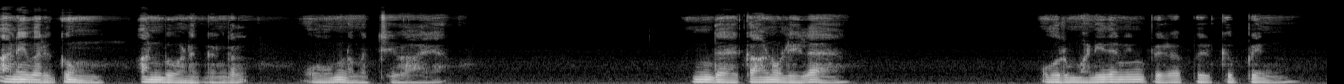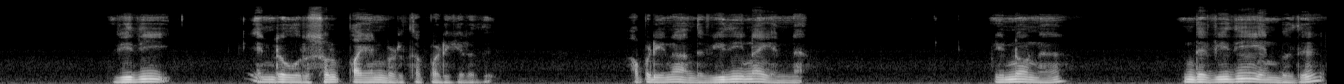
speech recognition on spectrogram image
அனைவருக்கும் அன்பு வணக்கங்கள். ஓம் நமச்சிவாய. இந்த காணொளியில் ஒரு மனிதனின் பிறப்பிற்கு பின் விதி என்ற ஒரு சொல் பயன்படுத்தப்படுகிறது. அப்படின்னா அந்த விதினா என்ன? இன்னொன்று இந்த விதி என்பது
